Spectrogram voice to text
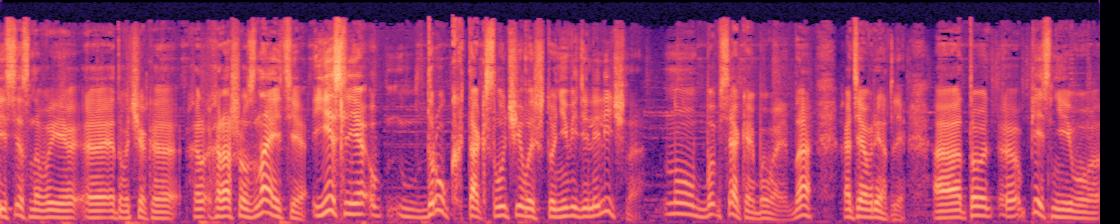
естественно, вы э, этого человека хор- хорошо знаете. Если вдруг так случилось, что не видели лично, ну, б- всякое бывает, да, хотя вряд ли, а, то э, песни его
